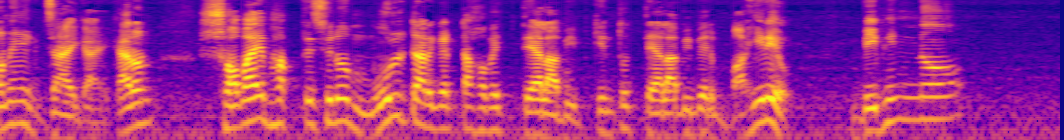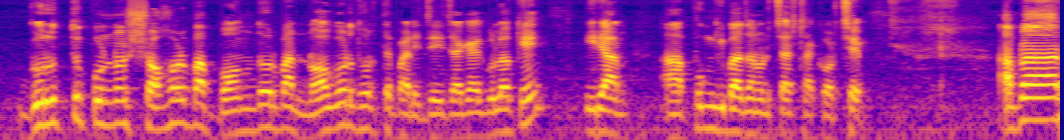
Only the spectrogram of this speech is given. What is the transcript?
অনেক জায়গায়। কারণ সবাই ভাবতেছিল মূল টার্গেটটা হবে তেল আবিব, কিন্তু তেল আবিবের বাহিরেও বিভিন্ন গুরুত্বপূর্ণ শহর বা বন্দর বা নগর ধরতে পারি যে জায়গাগুলোকে ইরান পুঙ্গি বাজানোর চেষ্টা করছে। আপনার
